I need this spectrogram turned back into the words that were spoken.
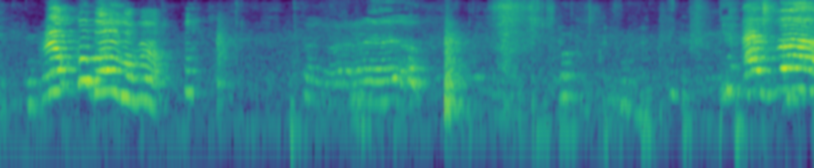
না দিলকু বিসমিল্লাহ কি মজা না হুম মিথ্যা তো বলবেন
